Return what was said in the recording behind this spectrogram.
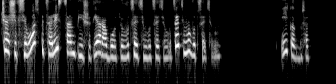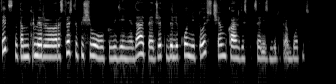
Чаще всего специалист сам пишет, я работаю вот с этим, вот с этим, вот с этим и вот с этим. И, как бы, соответственно, там, например, расстройство пищевого поведения, да, опять же, это далеко не то, с чем каждый специалист будет работать.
